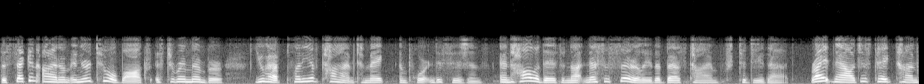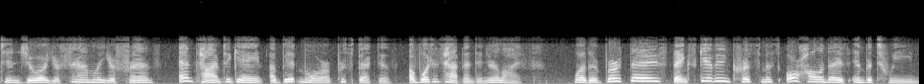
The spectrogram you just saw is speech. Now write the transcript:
The second item in your toolbox is to remember you have plenty of time to make important decisions, and holidays are not necessarily the best time to do that. Right now, just take time to enjoy your family, your friends, and time to gain a bit more perspective of what has happened in your life. Whether birthdays, Thanksgiving, Christmas, or holidays in between,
